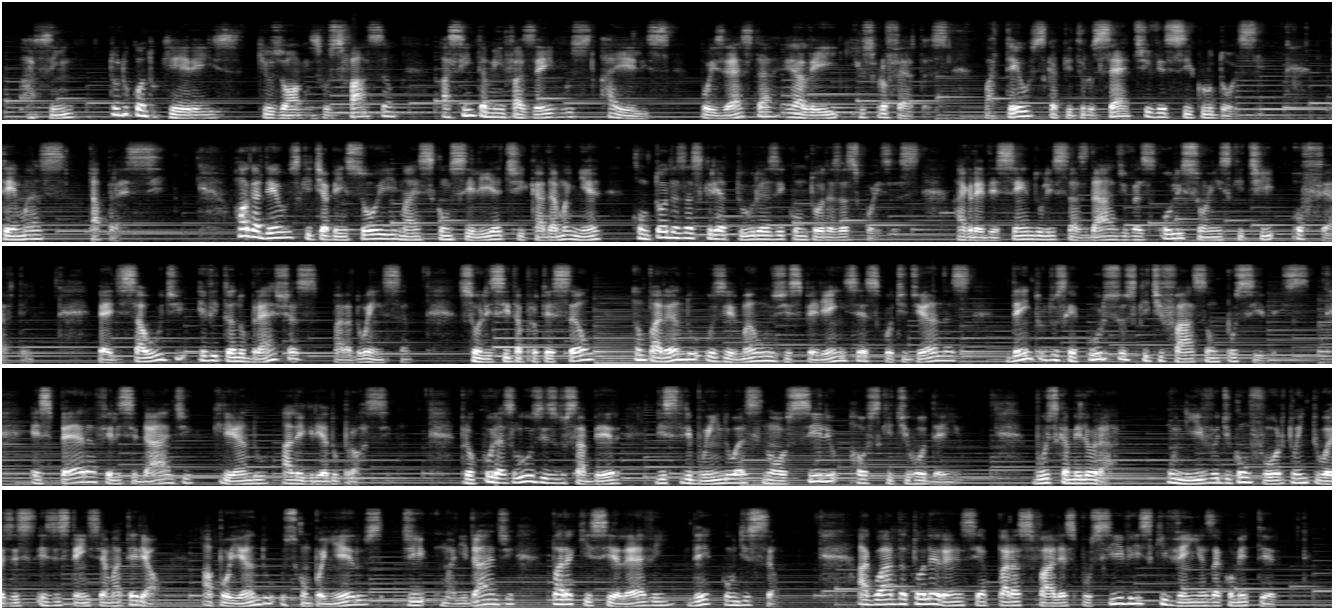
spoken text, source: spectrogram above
Assim, tudo quanto quereis que os homens vos façam, assim também fazei-vos a eles, pois esta é a lei e os profetas. Mateus capítulo 7, versículo 12. Temas da prece. Roga a Deus que te abençoe, mas concilia-te cada manhã com todas as criaturas e com todas as coisas, agradecendo-lhes as dádivas ou lições que te ofertem. Pede saúde, evitando brechas para a doença. Solicita proteção, amparando os irmãos de experiências cotidianas dentro dos recursos que te façam possíveis. Espera felicidade, criando a alegria do próximo. Procura as luzes do saber, distribuindo-as no auxílio aos que te rodeiam. Busca melhorar o nível de conforto em tua existência material, apoiando os companheiros de humanidade para que se elevem de condição. Aguarda tolerância para as falhas possíveis que venhas a cometer.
